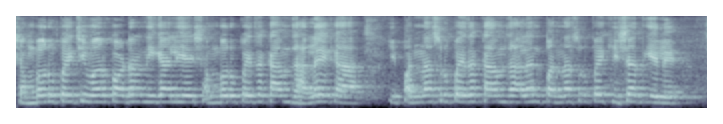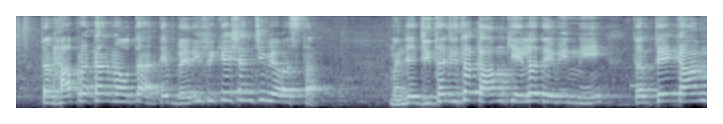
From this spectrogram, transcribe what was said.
शंभर रुपयाची वर्क ऑर्डर निघाली आहे. शंभर रुपयाचं काम झालंय का? की पन्नास रुपयाचं काम झालं आणि पन्नास रुपये खिशात गेले? तर हा प्रकार नव्हता. ते व्हेरिफिकेशनची व्यवस्था. म्हणजे जिथं जिथं काम केलं देवींनी तर ते काम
